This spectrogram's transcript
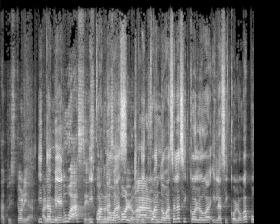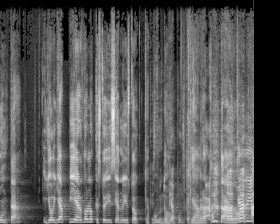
a tu historia, Y a también, lo que tú haces y cuando, cuando, eres vas, psicóloga. Claro. Y cuando vas a la psicóloga y la psicóloga apunta, yo ya pierdo lo que estoy diciendo y esto, ¿qué ¿Qué fun- apuntó? qué apuntó? ¿Qué habrá apuntado? ¿Qué dijo?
